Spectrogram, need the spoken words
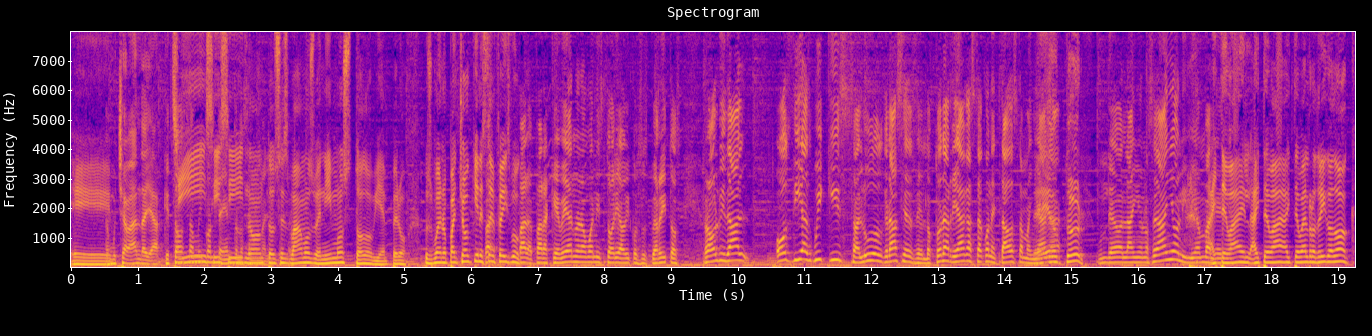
Eh, Hay mucha banda ya. Que todos están muy sí, sí, contentos sí. los No, entonces vamos, venimos, todo bien. Pero, pues bueno, Panchón, ¿quién está Pa- en Facebook? Para, para que vean una buena historia hoy con sus perritos. Raúl Vidal, Os días, Wikis, saludos, gracias. El doctor Arriaga está conectado esta mañana. Eh, doctor. Un dedo al año, no sé año. Lilian Ahí Varela. te va el, ahí te va, ahí te va el Rodrigo Doc.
